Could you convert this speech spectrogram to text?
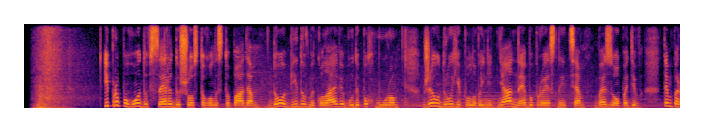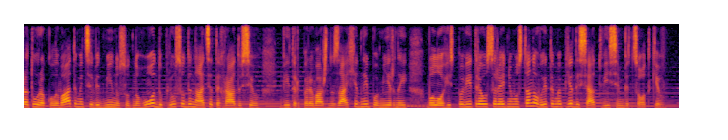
І про погоду в середу, 6 листопада. До обіду в Миколаєві буде похмуро. Вже у другій половині дня небо проясниться, без опадів. Температура коливатиметься від мінус 1 до плюс 11 градусів. Вітер переважно західний, помірний. Вологість повітря у середньому становитиме 58%.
